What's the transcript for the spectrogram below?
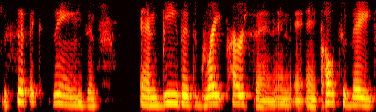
specific things and and be this great person and, and cultivate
